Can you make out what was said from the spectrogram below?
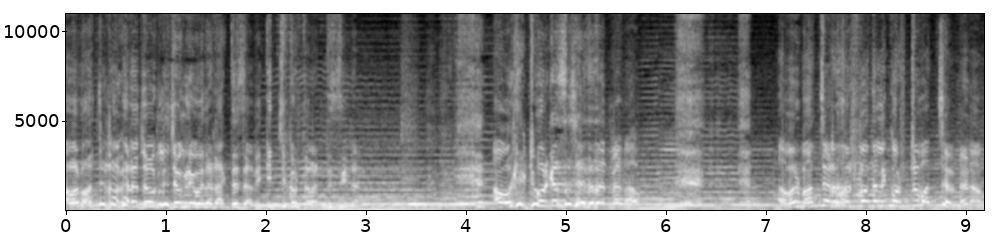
আমার বাচ্চাটা ওখানে জঙ্গলি জঙ্গলি বলে ডাকতেছে, আমি কিচ্ছু করতে পারতেছি না। আমাকে একটু ওর কাছে যেতে দেন ম্যাডাম। আমার বাচ্চাটা হাসপাতালে কষ্ট পাচ্ছে ম্যাডাম।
